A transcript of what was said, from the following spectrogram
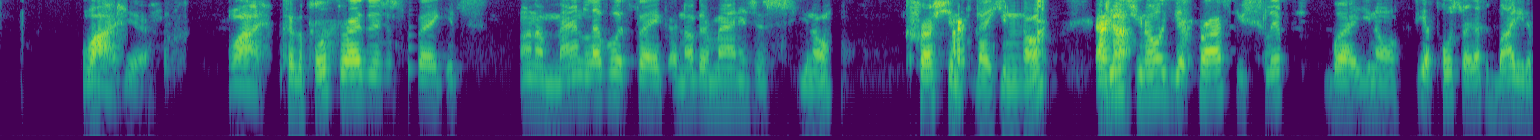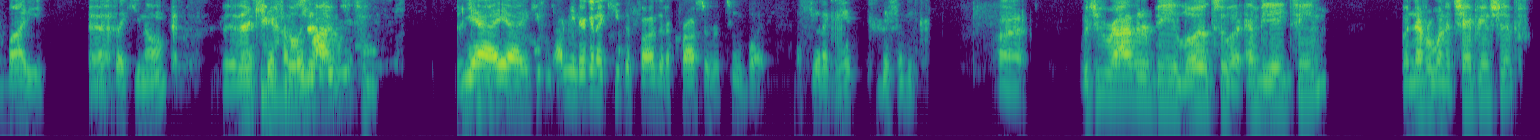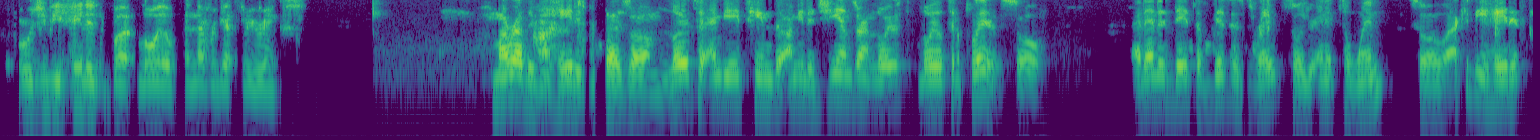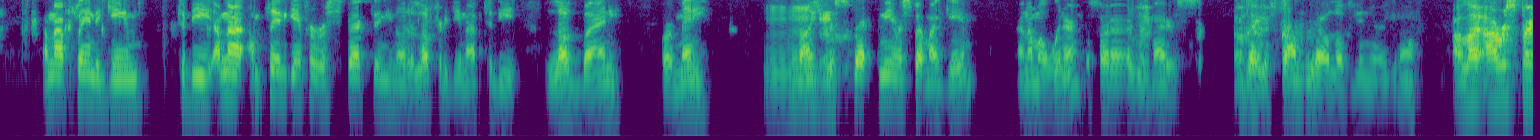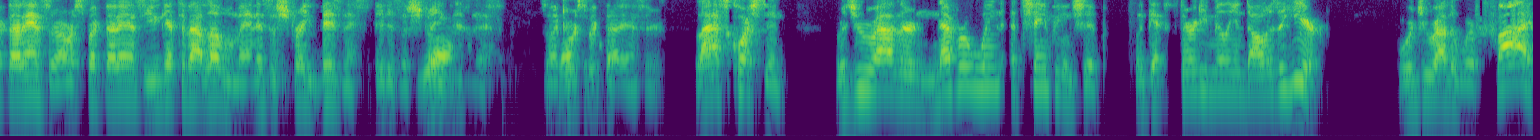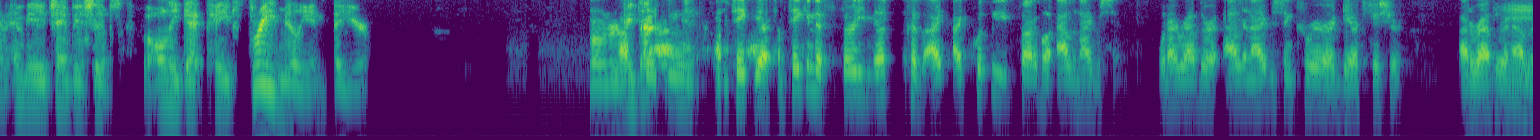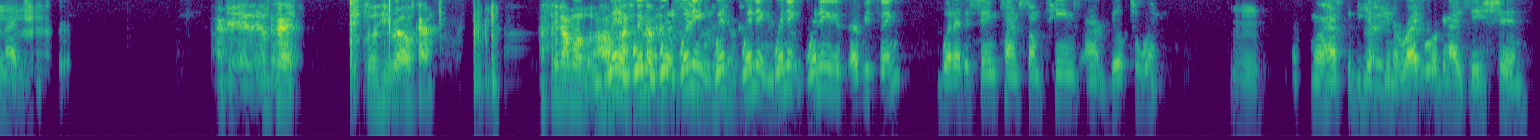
Why? Yeah. Why? Because the posterizer is just like it's on a man level. It's like another man is just you know crushing it, like you know. At I least you know you get crossed, you slipped, but you know if you get posterized, that's body to body. Yeah. That's like you know. They're, they're keeping those files too. They're yeah, yeah. I mean, they're gonna keep the files at a crossover too, but I feel like it hits differently. All right. Would you rather be loyal to an NBA team but never win a championship, or would you be hated but loyal and never get three rings? I'd rather be hated because um loyal to NBA team. The I mean the GMs aren't loyal loyal to the players. So at the end of the day, it's a business, right? So you're in it to win. So I could be hated. I'm not playing the game to be I'm not I'm playing the game for respect and you know the love for the game, not to be loved by any or many. Mm-hmm. As long as you respect me and respect my game, and I'm a winner, that's all that really matters. Okay. You got your family that will love you in your, you know. I like I respect that answer. I respect that answer. You get to that level, man. It's a straight business. It is a straight yeah. business. So exactly. I can respect that answer. Last question. Would you rather never win a championship but get $30 million a year? Or would you rather wear five NBA championships but only get paid three million a year? I'm taking, I'm taking, I'm taking the 30 million because I, I quickly thought about Allen Iverson. Would I rather Allen Iverson career or Derek Fisher? I'd rather an mm. Allen Iverson career. Okay, okay. So here, okay. I think I'm a winning, winning, winning, winning, winning, winning, winning, winning is everything. But at the same time, some teams aren't built to win. Mm-hmm. You know, it has to be right. in the right organization.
